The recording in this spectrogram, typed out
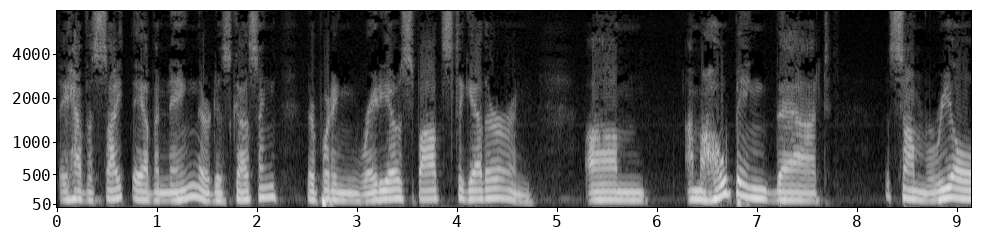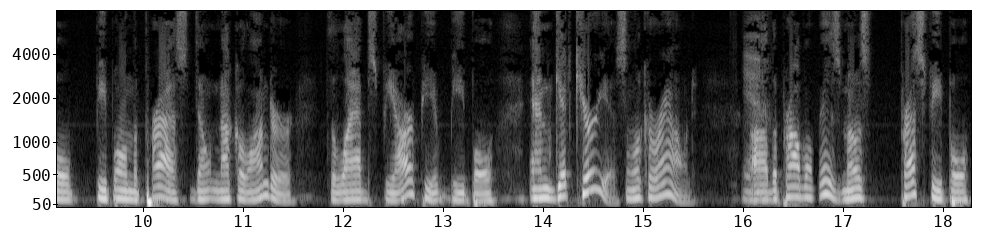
They have a site, they have a Ning, they're discussing, they're putting radio spots together, and um, I'm hoping that some real people in the press don't knuckle under the lab's PR pe- people and get curious and look around. Yeah. Uh, the problem is most press people,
